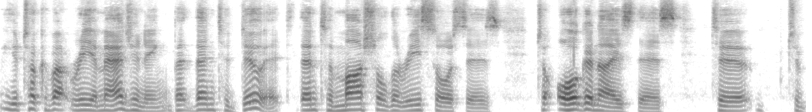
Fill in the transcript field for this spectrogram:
you talk about reimagining but then to do it then to marshal the resources to organize this to to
